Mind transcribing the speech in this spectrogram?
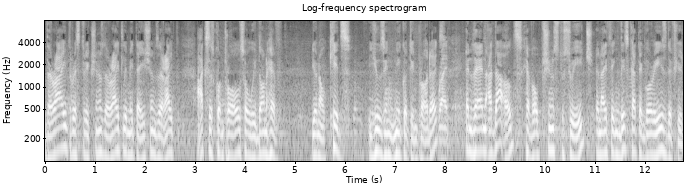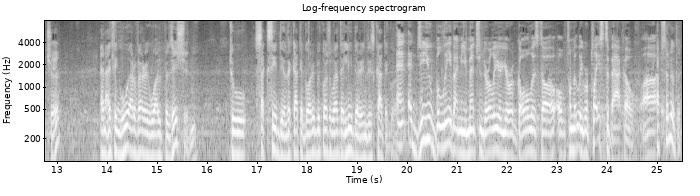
the right restrictions, the right limitations, the right access control, so we don't have, you know, kids using nicotine products. Right. And then adults have options to switch, and I think this category is the future. And I think we are very well positioned to succeed in the category because we're the leader in this category. And, and, do you believe, I mean, you mentioned earlier your goal is to ultimately replace tobacco. Uh, Absolutely.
